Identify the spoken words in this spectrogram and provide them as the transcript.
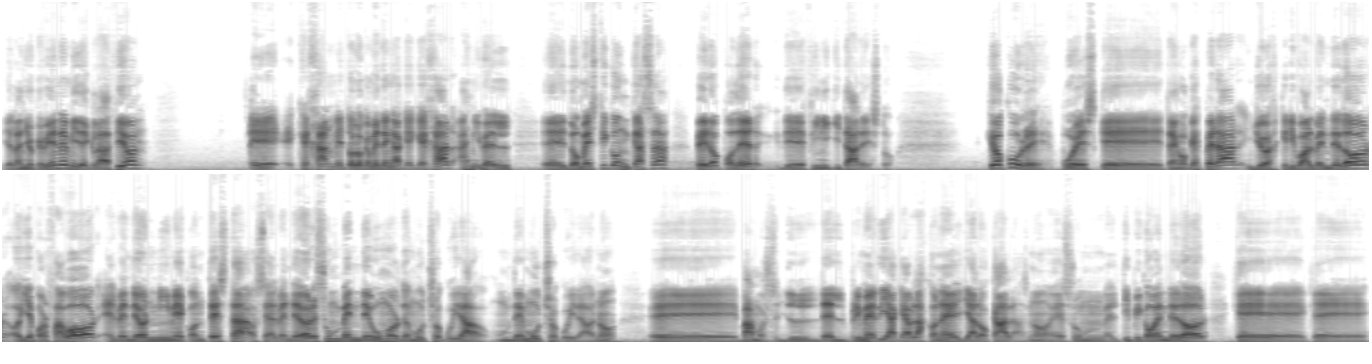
Y el año que viene mi declaración, eh, quejarme todo lo que me tenga que quejar a nivel eh, doméstico en casa, pero poder eh, finiquitar esto. ¿Qué ocurre? Pues que tengo que esperar, yo escribo al vendedor, oye por favor, el vendedor ni me contesta, o sea, el vendedor es un vendehumos de mucho cuidado, de mucho cuidado, ¿no? Eh, vamos, del primer día que hablas con él ya lo calas, ¿no? Es un, el típico vendedor que,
